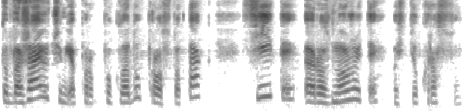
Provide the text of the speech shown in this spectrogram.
то бажаючим я покладу просто так, сійте, розмножуйте ось цю красу.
